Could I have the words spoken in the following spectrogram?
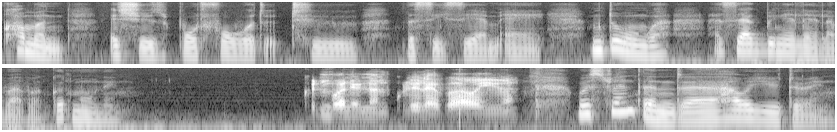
common issues brought forward to the CCMA. Mtungwa, baba. Good morning. Good morning, Nankulele. How are you? We're strengthened. Uh, how are you doing?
